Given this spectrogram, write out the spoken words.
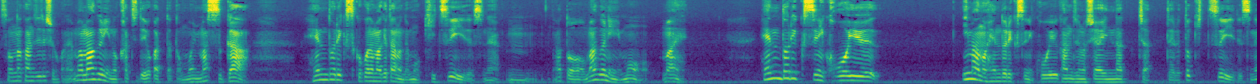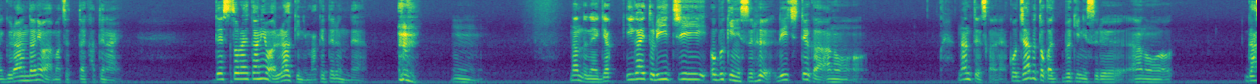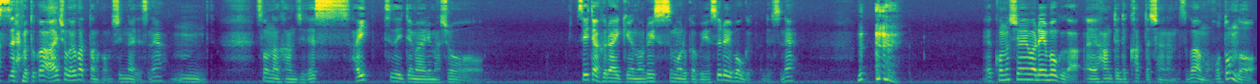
そんな感じでしょうかね。まあ、マグニーの勝ちで良かったと思いますが、ヘンドリックスここで負けたのでもうきついですね。うん。あと、マグニーも、まあ、ヘンドリックスにこういう、今のヘンドリックスにこういう感じの試合になっちゃってるときついですね。グラウンダーにはま絶対勝てない。で、ストライカーにはラーキンに負けてるんで、うん。なんでね、逆、意外とリーチを武器にする、リーチっていうか、あの、なんていうんですかね、こう、ジャブとか武器にする、あの、ガスラムとか相性が良かったのかもしれないですね。うん。そんな感じです。はい。続いて参りましょう。続いてはフライ級のルイス・スモルカ VS レイボーグですね。この試合はレイボーグが、え判定で勝った試合なんですが、もうほとんど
